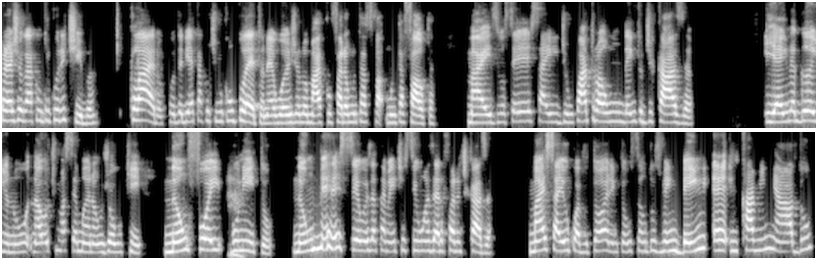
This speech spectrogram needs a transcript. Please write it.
para jogar contra o Curitiba. Claro, poderia estar com o time completo, né? O Ângelo e o Marco farão muita, muita falta. Mas você sair de um 4 a 1 dentro de casa e ainda ganho no, na última semana um jogo que não foi bonito, não mereceu exatamente esse 1 a 0 fora de casa, mas saiu com a vitória, então o Santos vem bem é, encaminhado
